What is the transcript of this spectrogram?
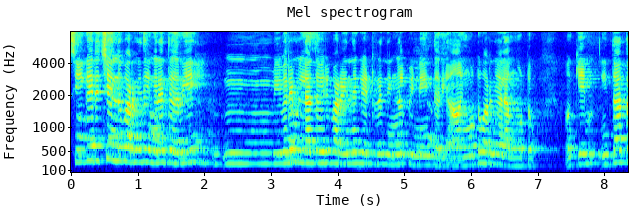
സ്വീകരിച്ചു എന്ന് പറഞ്ഞത് ഇങ്ങനെ തെറി വിവരമില്ലാത്തവർ പറയുന്ന കേട്ടിട്ട് നിങ്ങൾ പിന്നെയും തെറി. ആ ഇങ്ങോട്ട് പറഞ്ഞാൽ അങ്ങോട്ടും. ഓക്കെ ഇത്താത്ത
